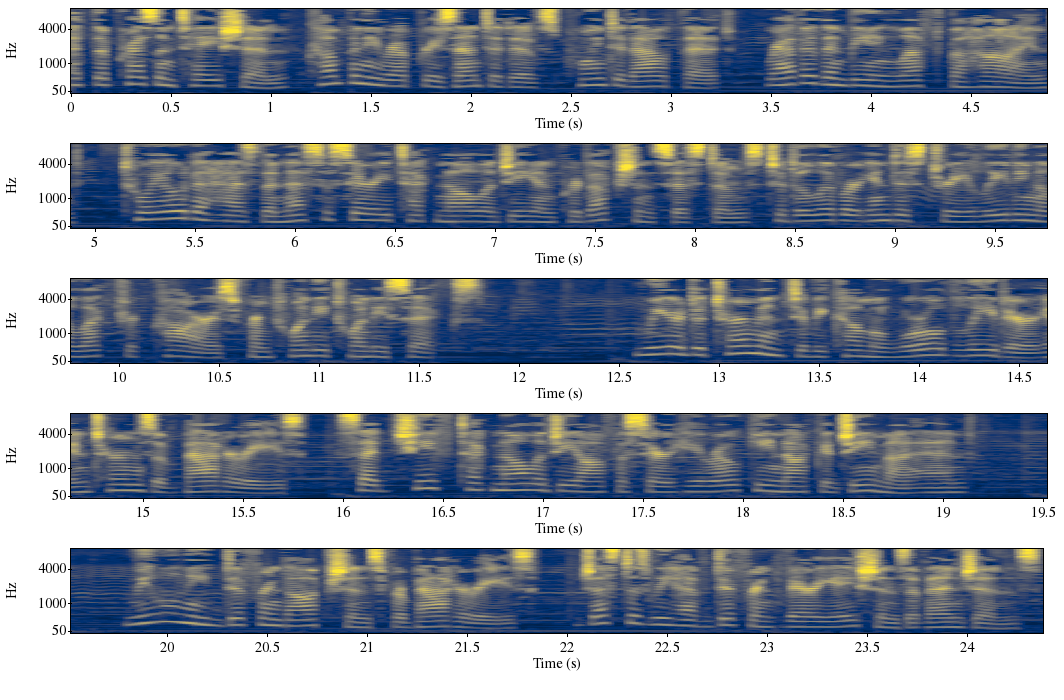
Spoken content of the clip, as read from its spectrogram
At the presentation, company representatives pointed out that, rather than being left behind, Toyota has the necessary technology and production systems to deliver industry-leading electric cars from 2026. We are determined to become a world leader in terms of batteries, said Chief Technology Officer Hiroki Nakajima and, we will need different options for batteries, just as we have different variations of engines.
